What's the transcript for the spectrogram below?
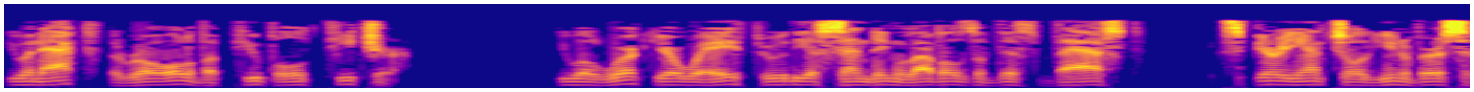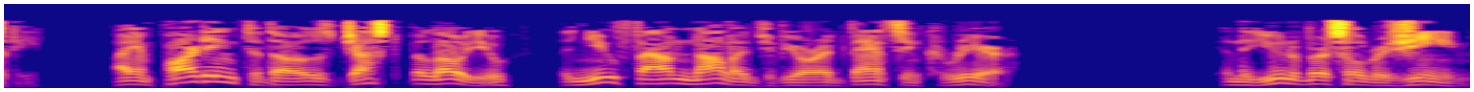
you enact the role of a pupil teacher. You will work your way through the ascending levels of this vast experiential university by imparting to those just below you the newfound knowledge of your advancing career. In the universal regime,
